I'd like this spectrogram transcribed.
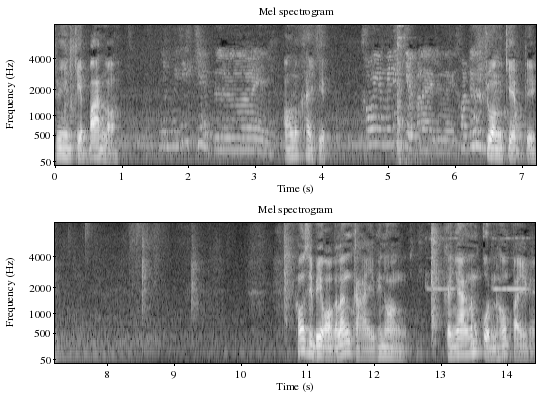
ตัวเองเก็บบ้านเหรอ ยังไม่ได้เก็บเลย เอาแล้วใครเก็บเขายังไม่ได้เก็บอะไรเลยเขาเดินจวงเก็บดิเขาสิไปออกกำลังกายพี่น้องกระย่างน้ำกลนเข้าไปไง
